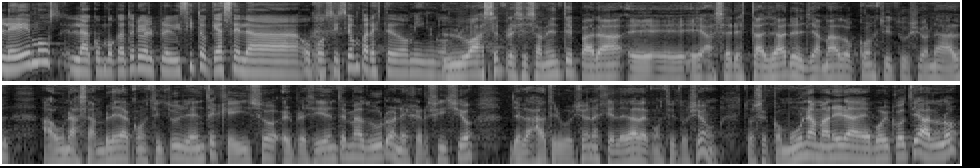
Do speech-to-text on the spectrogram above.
leemos la convocatoria del plebiscito que hace la oposición para este domingo? Lo hace precisamente para eh, eh, hacer estallar el llamado constitucional a una asamblea constituyente que hizo el presidente Maduro en ejercicio de las atribuciones que le da la Constitución. Entonces, como una manera de boicotearlo,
